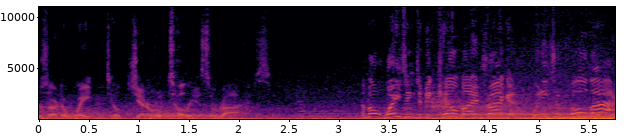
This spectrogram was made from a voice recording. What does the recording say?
Orders are to wait until General Tullius arrives. I'm not waiting to be killed by a dragon. We need to pull back.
